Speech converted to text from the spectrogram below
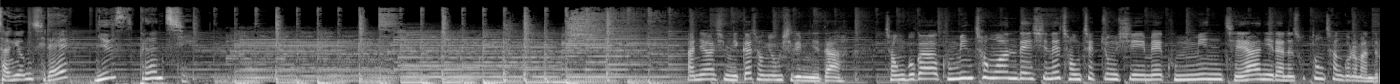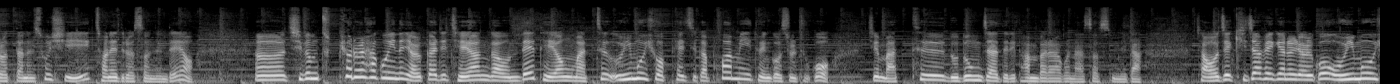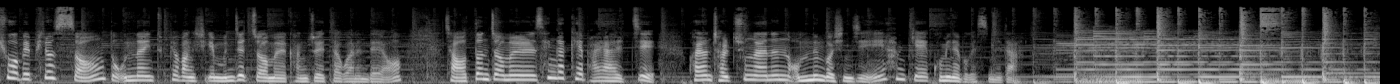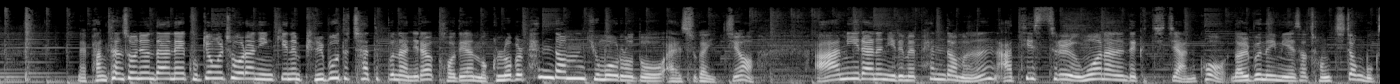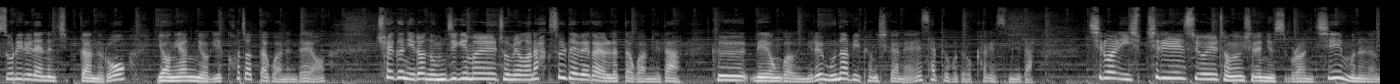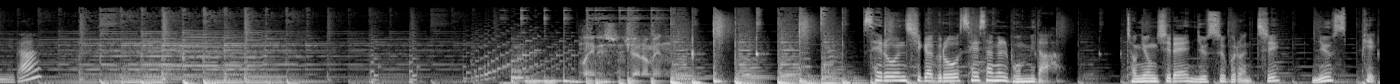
정용실의 뉴스 프런치. 안녕하십니까. 정용실입니다. 정부가 국민청원 대신에 정책 중심의 국민 제안이라는 소통 창구를 만들었다는 소식 전해드렸었는데요. 어, 지금 투표를 하고 있는 10가지 제안 가운데 대형마트 의무 휴업 폐지가 포함이 된 것을 두고 지금 마트 노동자들이 반발하고 나섰습니다. 자, 어제 기자회견을 열고 의무 휴업의 필요성 또 온라인 투표 방식의 문제점을 강조했다고 하는데요. 자, 어떤 점을 생각해 봐야 할지 과연 절충안은 없는 것인지 함께 고민해 보겠습니다. 네, 방탄소년단의 국경을 초월한 인기는 빌보드 차트뿐 아니라 거대한 뭐 글로벌 팬덤 규모로도 알 수가 있죠. 아미라는 이름의 팬덤은 아티스트를 응원하는 데 그치지 않고 넓은 의미에서 정치적 목소리를 내는 집단으로 영향력이 커졌다고 하는데요. 최근 이런 움직임을 조명하는 학술 대회가 열렸다고 합니다. 그 내용과 의미를 문화비평 시간에 살펴보도록 하겠습니다. 7월 27일 수요일 정용실의 뉴스 브런치 문을 엽니다. 새로운 시각으로 세상을 봅니다. 정용실의 뉴스 브런치 뉴스픽.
